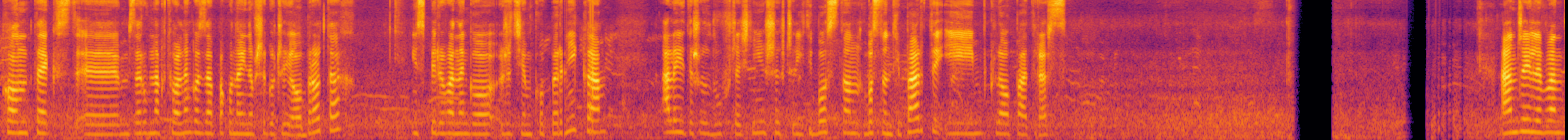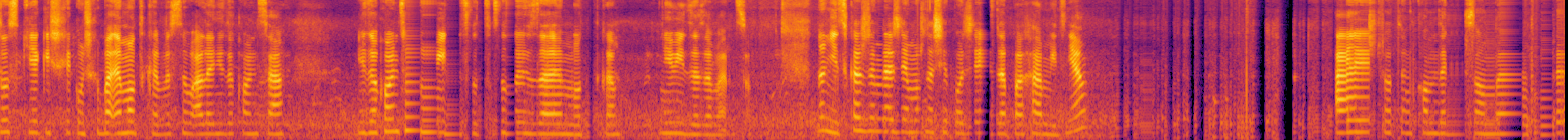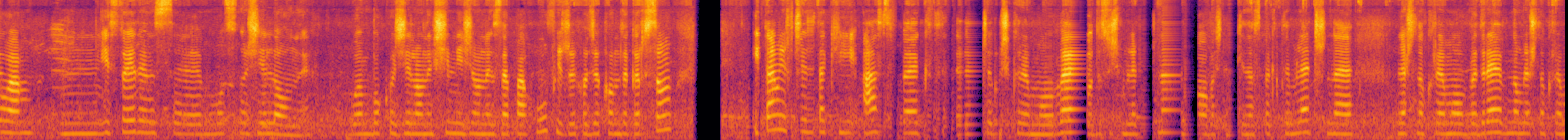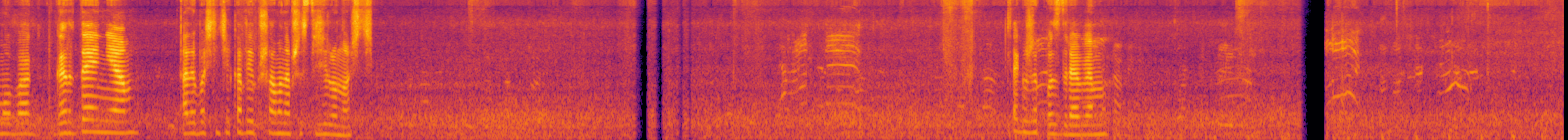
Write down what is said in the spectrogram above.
kontekst e, zarówno aktualnego zapachu najnowszego, czyli o obrotach, inspirowanego życiem Kopernika, ale i też od dwóch wcześniejszych, czyli Boston, Boston Tea Party i Cleopatras. Andrzej Lewandowski jakiś, jakąś chyba emotkę wysłał, ale nie do końca nie do końca widzę, co, co to jest za emotka. Nie widzę za bardzo. No nic, w każdym razie można się podzielić zapachami dnia. Ale jeszcze o tym kondensum powiedziałam. Mm, Jest to jeden z e, mocno zielonych, głęboko zielonych, silnie zielonych zapachów, jeżeli chodzi o Comme des Garçons. I tam jeszcze jest taki aspekt e, czegoś kremowego, dosyć mlecznego, właśnie takie aspekty mleczne, mleczno-kremowe drewno, mleczno-kremowa gardenia, ale właśnie ciekawie przełamana przez te zieloności. Także pozdrawiam.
